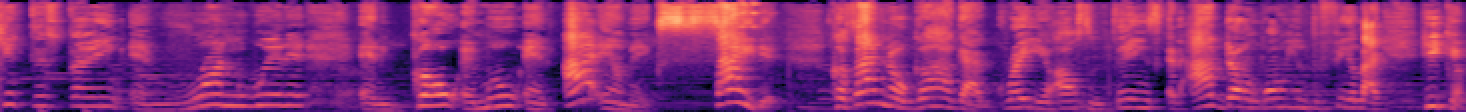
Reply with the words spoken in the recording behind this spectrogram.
get this thing and run with it and go and move. And I am excited because I know God got great and awesome things. And I don't want him to feel like he can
